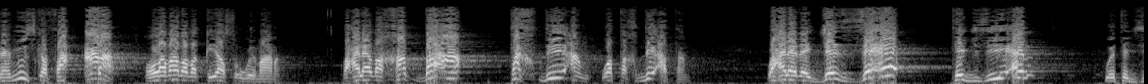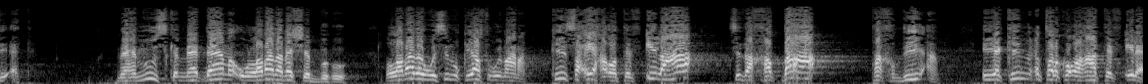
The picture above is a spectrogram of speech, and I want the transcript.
mahmuuska facala labadaba qiyaas ugu imaana waxaa leedaha khada'a takhdii'an wa takhdi'atan waxaa leedaha jaza'a tajzii'an wa tajzi'atan mahmuuska maadaama uu labadaba shabaho labada wasin uu qiyaas ugu imaana kii saxiixa oo tafciil ahaa sida khada'a takhdii'an iyo kii muctalka oo ahaa tafcila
